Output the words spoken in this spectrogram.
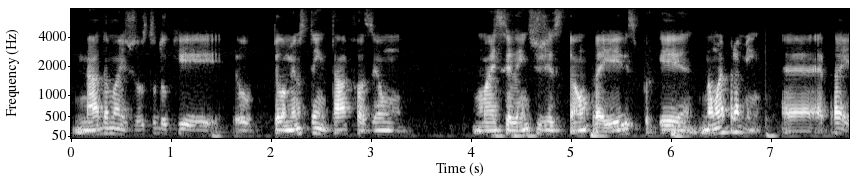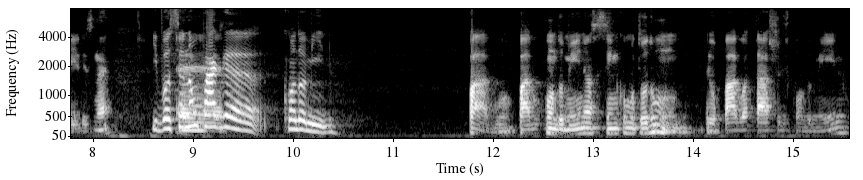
nada mais justo do que eu, pelo menos, tentar fazer um, uma excelente gestão para eles, porque não é para mim, é, é para eles, né? E você não é... paga condomínio? Pago, pago condomínio assim como todo mundo. Eu pago a taxa de condomínio,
